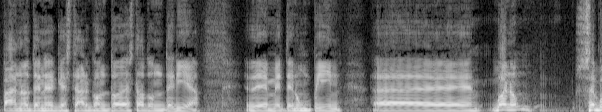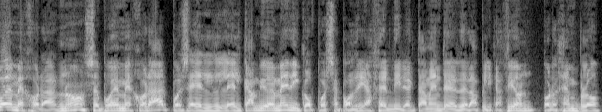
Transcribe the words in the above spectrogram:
para no tener que estar con toda esta tontería de meter un pin. Eh, bueno, se puede mejorar, ¿no? Se puede mejorar, pues el, cambio de médico, pues se podría hacer directamente desde la aplicación, por ejemplo.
